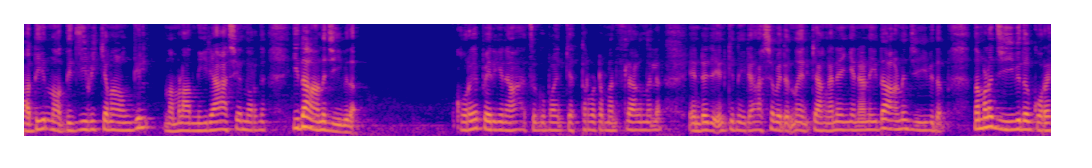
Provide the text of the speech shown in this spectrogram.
അതിൽ നിന്ന് അതിജീവിക്കണമെങ്കിൽ നമ്മൾ ആ നിരാശ എന്ന് പറഞ്ഞാൽ ഇതാണ് ജീവിതം. കുറേ പേര് ഇങ്ങനെ ആശങ്കുമ്പോൾ എനിക്ക് എത്ര വട്ടം മനസ്സിലാകുന്നില്ല. എന്റെ എനിക്ക് നിരാശ വരുന്നു. എനിക്ക് അങ്ങനെ ഇങ്ങനെയാണ്. ഇതാണ് ജീവിതം. നമ്മളെ ജീവിതം കുറേ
